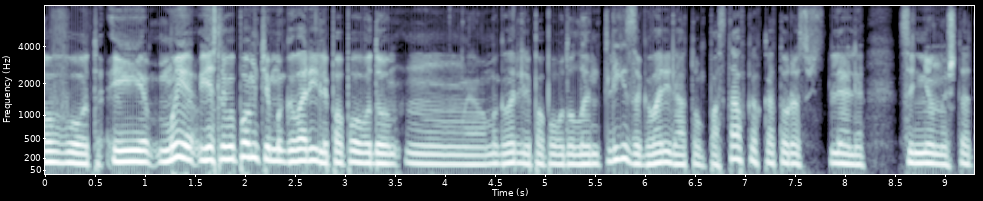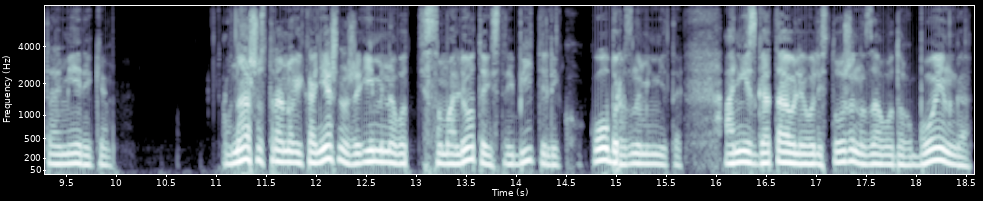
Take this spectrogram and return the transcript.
Вот. И мы, если вы помните, мы говорили по поводу, мы говорили по поводу ленд-лиза, говорили о том поставках, которые осуществляли Соединенные Штаты Америки в нашу страну. И, конечно же, именно вот самолеты, истребители, Кобра знаменитые, они изготавливались тоже на заводах Боинга.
